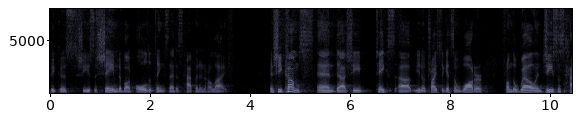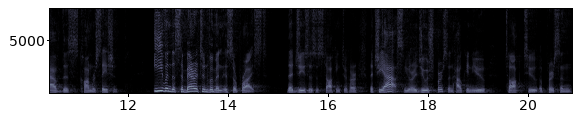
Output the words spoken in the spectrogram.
because she is ashamed about all the things that has happened in her life. And she comes and uh, she takes, uh, you know, tries to get some water from the well, and Jesus have this conversation. Even the Samaritan woman is surprised that Jesus is talking to her, that she asks, You're a Jewish person, how can you talk to a person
